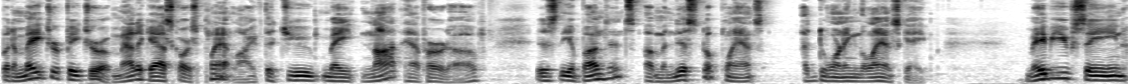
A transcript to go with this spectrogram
but a major feature of Madagascar's plant life that you may not have heard of is the abundance of medicinal plants adorning the landscape. Maybe you've seen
